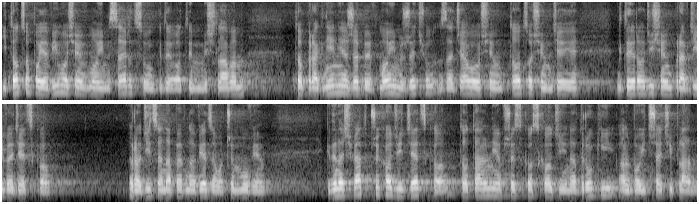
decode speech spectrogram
I to, co pojawiło się w moim sercu, gdy o tym myślałam, to pragnienie, żeby w moim życiu zadziało się to, co się dzieje, gdy rodzi się prawdziwe dziecko. Rodzice na pewno wiedzą, o czym mówię. Gdy na świat przychodzi dziecko, totalnie wszystko schodzi na drugi albo i trzeci plan.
